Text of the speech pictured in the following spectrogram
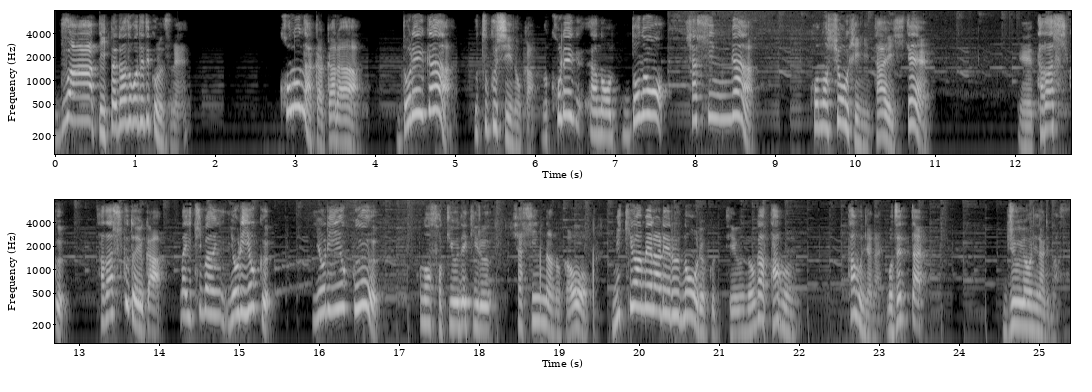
ブワーっていっぱい画像が出てくるんですね。この中からどれが美しいのか、これ、あの、どの写真がこの商品に対して、えー正しく、正しくというか、まあ、一番よりよく、よりよくこの訴求できる写真なのかを見極められる能力っていうのが多分、多分じゃない、もう絶対重要になります。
